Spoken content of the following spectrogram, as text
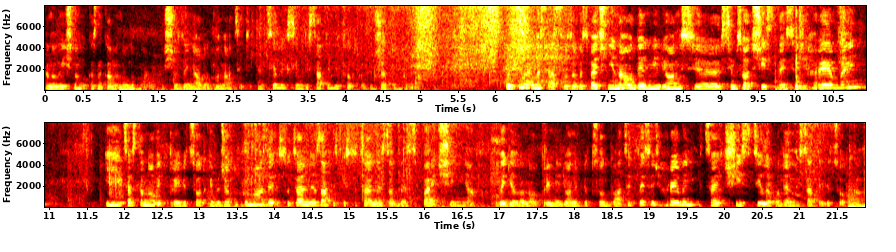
аналогічного показника минулого року, що зайняло 12,7% бюджету громади. Культура і мистецтво забезпечені на 1 мільйон е, 706 тисяч гривень. І це становить 3% бюджету громади. Соціальний захист і соціальне забезпечення виділено 3 мільйони 520 тисяч гривень. І це 6,1%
